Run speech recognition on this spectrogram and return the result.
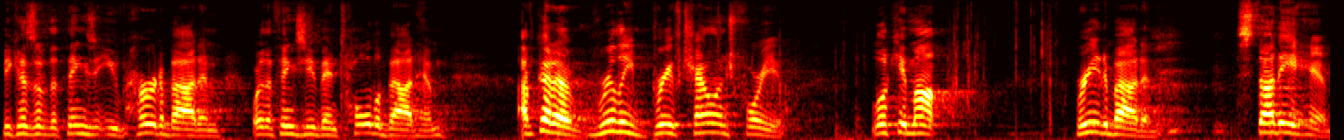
because of the things that you've heard about him or the things you've been told about him, I've got a really brief challenge for you. Look him up, read about him, study him,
